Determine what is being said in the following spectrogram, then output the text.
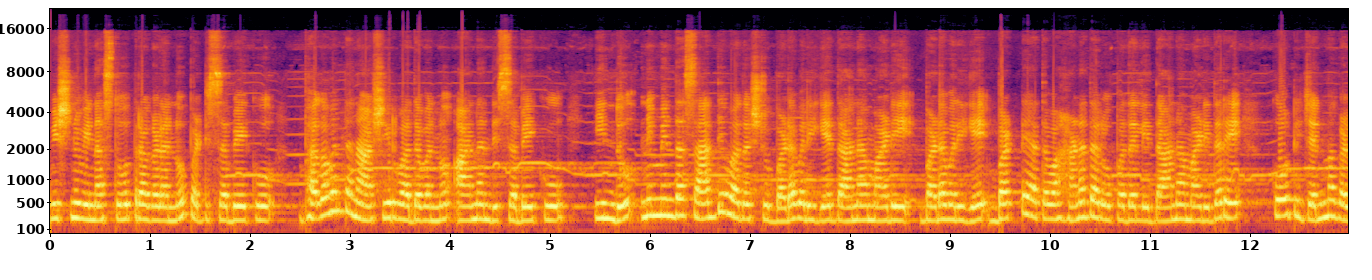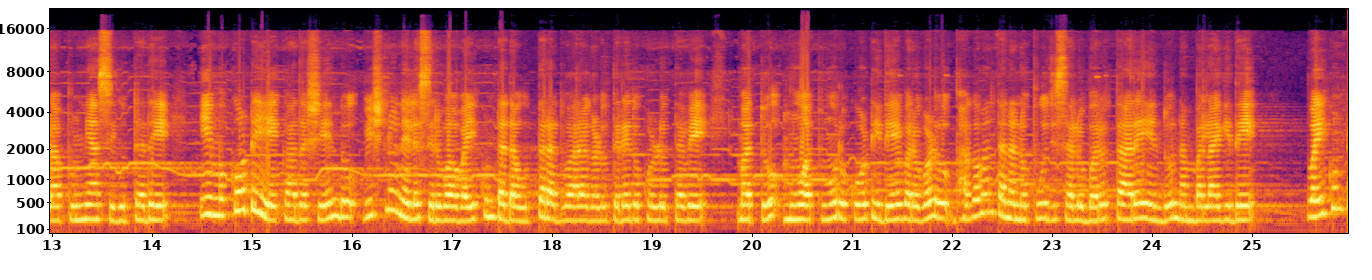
ವಿಷ್ಣುವಿನ ಸ್ತೋತ್ರಗಳನ್ನು ಪಠಿಸಬೇಕು, ಭಗವಂತನ ಆಶೀರ್ವಾದವನ್ನು ಆನಂದಿಸಬೇಕು. ಇಂದು ನಿಮ್ಮಿಂದ ಸಾಧ್ಯವಾದಷ್ಟು ಬಡವರಿಗೆ ದಾನ ಮಾಡಿ, ಬಡವರಿಗೆ ಬಟ್ಟೆ ಅಥವಾ ಹಣದ ರೂಪದಲ್ಲಿ ದಾನ ಮಾಡಿದರೆ ಕೋಟಿ ಜನ್ಮಗಳ ಪುಣ್ಯ ಸಿಗುತ್ತದೆ. ಈ ಮುಕೋಟೆ ಏಕಾದಶಿ ಎಂದು ವಿಷ್ಣು ನೆಲೆಸಿರುವ ವೈಕುಂಠದ ಉತ್ತರ ದ್ವಾರಗಳು ತೆರೆದುಕೊಳ್ಳುತ್ತವೆ ಮತ್ತು ಮೂವತ್ಮೂರು ಕೋಟಿ ದೇವರುಗಳು ಭಗವಂತನನ್ನು ಪೂಜಿಸಲು ಬರುತ್ತಾರೆ ಎಂದು ನಂಬಲಾಗಿದೆ. ವೈಕುಂಠ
